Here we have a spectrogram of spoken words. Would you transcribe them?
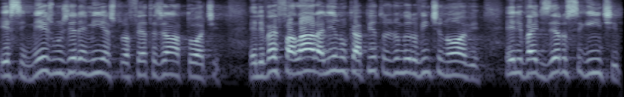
Esse mesmo Jeremias, profeta de Anatote, ele vai falar ali no capítulo número 29, ele vai dizer o seguinte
